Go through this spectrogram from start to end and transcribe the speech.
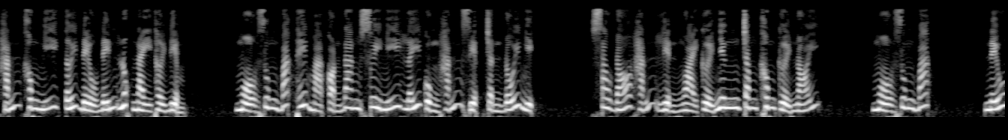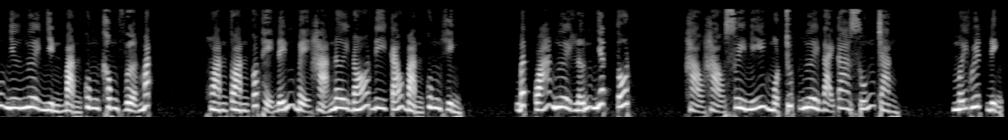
Hắn không nghĩ tới đều đến lúc này thời điểm Mộ dung bác thế mà còn đang suy nghĩ lấy cùng hắn diệp trần đối nghịch. Sau đó hắn liền ngoài cười nhưng trong không cười nói. Mộ dung bác. Nếu như ngươi nhìn bản cung không vừa mắt. Hoàn toàn có thể đến bệ hạ nơi đó đi cáo bản cung hình. Bất quá ngươi lớn nhất tốt. Hảo hảo suy nghĩ một chút ngươi đại ca xuống tràng. Mới quyết định.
